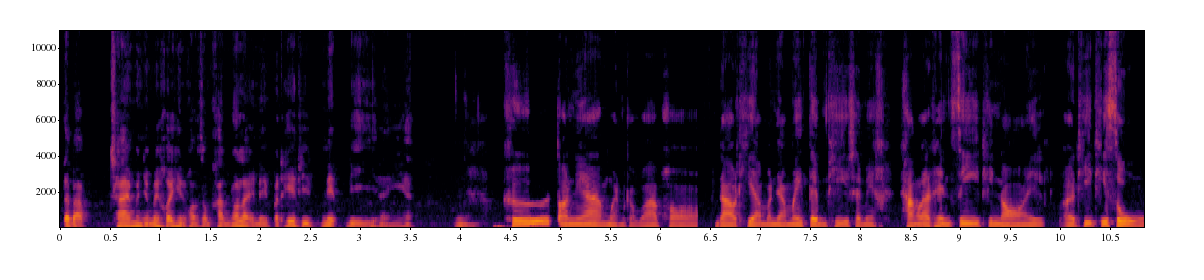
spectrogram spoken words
แต่แบบใช่มันยังไม่ค่อยเห็นความสำคัญเท่าไหร่ในประเทศที่เน็ตดีอะไรเงี้ยอืม คือตอนนี้เหมือนกับว่าพอดาวเทียมมันยังไม่เต็มที่ใช่ไหมทั้ง latency ที่น้อยเออที่ที่สูง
